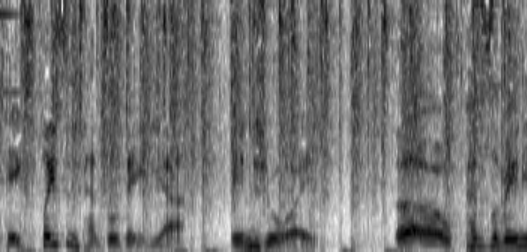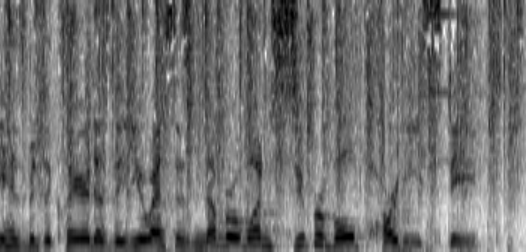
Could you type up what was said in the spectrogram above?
takes place in Pennsylvania. Enjoy. Uh oh, Pennsylvania has been declared as the U.S.'s number one Super Bowl party state.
